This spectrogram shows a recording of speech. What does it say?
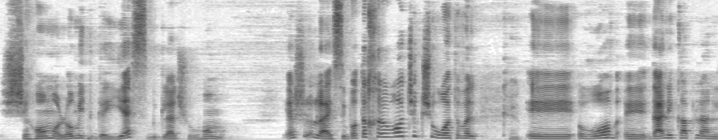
שהומו לא מתגייס בגלל שהוא הומו. יש אולי סיבות אחרות שקשורות, אבל כן. רוב, דני קפלן,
